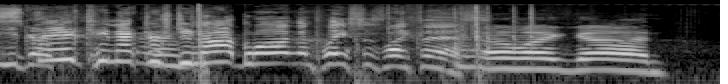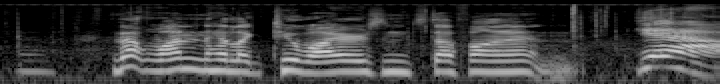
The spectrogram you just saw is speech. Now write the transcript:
You Speed connectors do not belong in places like this. Oh my god. That one had like two wires and stuff on it. and- Yeah.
